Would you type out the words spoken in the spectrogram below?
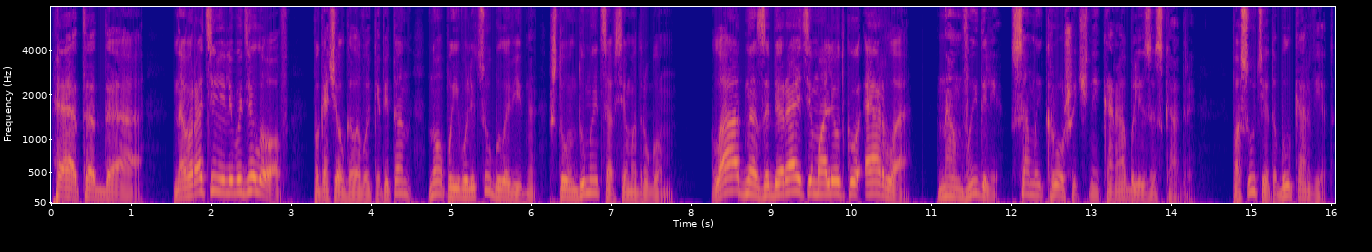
«Это да! Наворотили вы делов!» — покачал головой капитан, но по его лицу было видно, что он думает совсем о другом. «Ладно, забирайте малютку Эрла!» Нам выдали самый крошечный корабль из эскадры. По сути, это был корвет.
